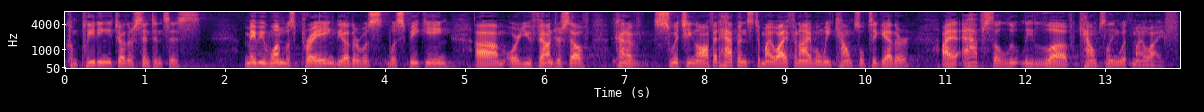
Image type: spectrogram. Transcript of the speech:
completing each other's sentences maybe one was praying, the other was, was speaking, um, or you found yourself kind of switching off. It happens to my wife and I when we counsel together. I absolutely love counseling with my wife.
